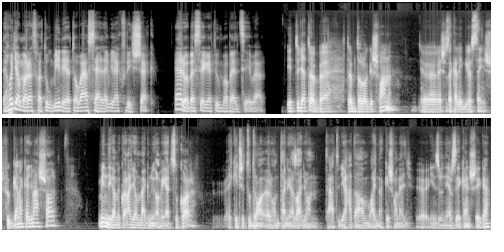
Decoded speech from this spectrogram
De hogyan maradhatunk minél tovább szellemileg frissek? Erről beszélgetünk ma Bencével. Itt ugye több, több dolog is van, és ezek eléggé össze is függenek egymással. Mindig, amikor nagyon megnő a vércukor, egy kicsit tud rontani az agyon. Tehát ugye hát a agynak is van egy inzulinérzékenysége.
